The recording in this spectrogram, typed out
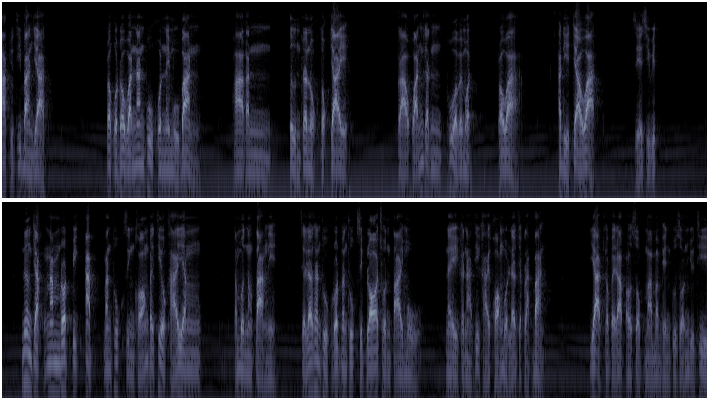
พักอยู่ที่บ้านญาติ ปรากฏว่าวันนั้นผู้คนในหมู่บ้าน พากันตื่นตระหนกตกใจ กล่าวขวัญกันทั่วไปหมด เพราะว่า อดีตเจ้าวาด เสียชีวิต เนื่องจากนำรถปิกอัพบรรทุกสิ่งของไปเที่ยวขายยังตำบลต่างๆ นี่ เสร็จแล้วท่านถูกรถบรรทุกสิบล้อชนตายหมู่ ในขณะที่ขายของหมดแล้วจะกลับบ้าน ญาติเขาไปรับเอาศพมาบำเพ็ญกุศลอยู่ที่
